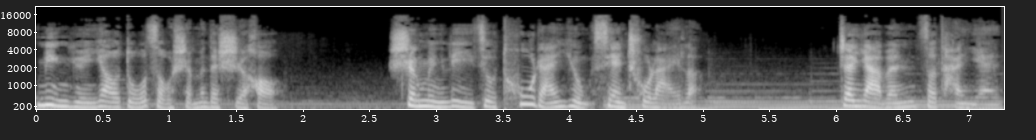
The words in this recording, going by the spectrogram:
命运要夺走什么的时候，生命力就突然涌现出来了。”詹雅雯则坦言：“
